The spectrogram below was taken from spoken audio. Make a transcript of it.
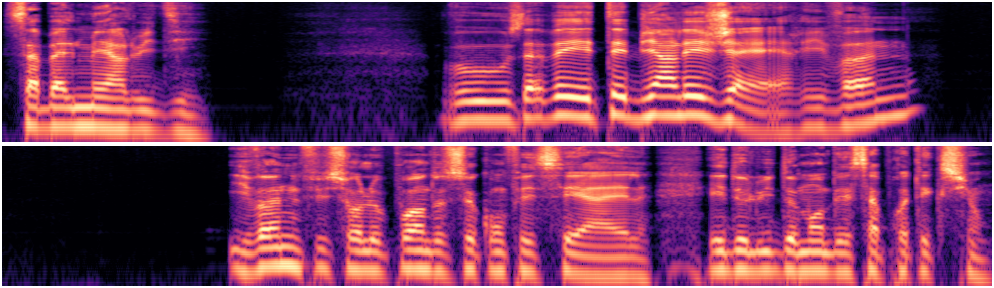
Sa belle-mère lui dit. Vous avez été bien légère, Yvonne. Yvonne fut sur le point de se confesser à elle et de lui demander sa protection.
